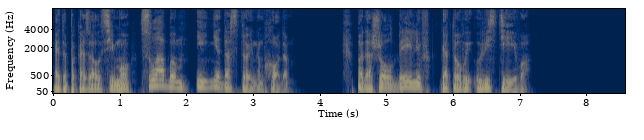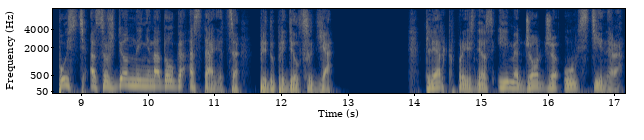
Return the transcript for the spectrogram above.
Это показалось ему слабым и недостойным ходом. Подошел Бейлиф, готовый увести его. «Пусть осужденный ненадолго останется», — предупредил судья. Клерк произнес имя Джорджа У. Стинера.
